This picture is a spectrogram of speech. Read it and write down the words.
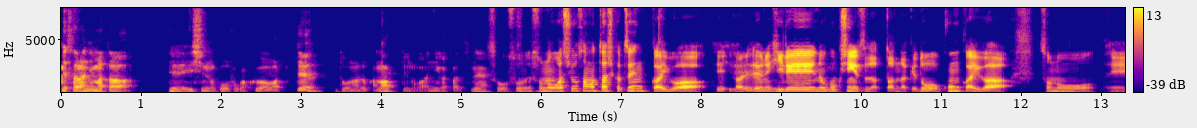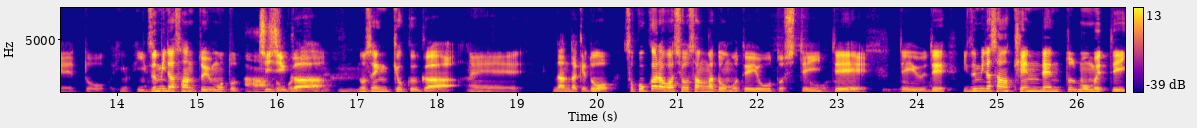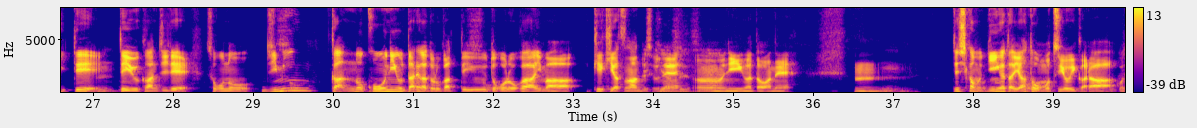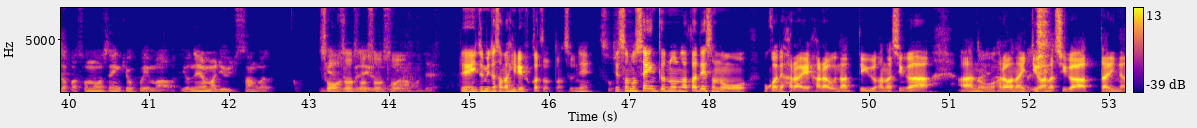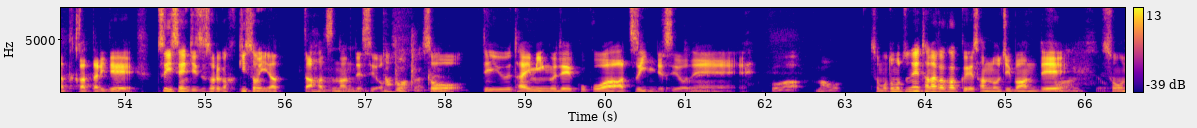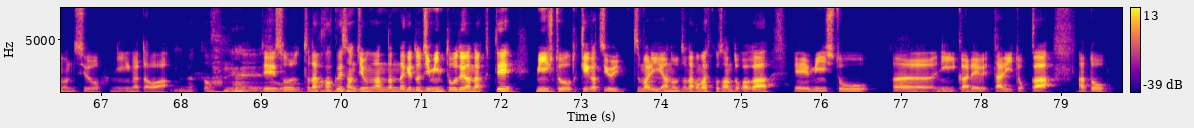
で、さらにまた、えー維新の候補が加わって、うん。どうなるかなっていうのが新潟ですね。そうそうね。その鷲尾さんは確か前回は、えあれだよね、比例の北信越だったんだけど、今回が、その、えっ、と、い泉田さんという元知事が、、そこですね。の選挙区が、うん。えーなんだけど、そこから鷲尾さんがどうも出ようとしていて、っていう、で、泉田さんは県連と揉めていて、うん。っていう感じで、そこの自民間の公認を誰が取るかっていうところが今、激アツなんですよね。ねうん、新潟はね。うん。うんで、しかも新潟は野党も強いからこ、こだからその選挙区今、米山隆一さんがそうそうそうそう現職で泉田さんが比例復活だったんですよね。そうそうで、その選挙の中で、その、お金払え、払うなっていう話が、あの、払わないっていう話があったりなかったりで、つい先日それが不起訴になったはずなんですよ。あ、そうだったんですねそう。っていうタイミングで、ここは熱いんですよね。ここは、まあ、おそう、もともとね、田中角栄さんの地盤でそう、なんですよ。新潟は。新潟はね、で、そう、田中角栄さん自分がなんだけど、自民党ではなくて、民主党系が強い。つまり、あの、田中真紀子さんとかが、えー民主党に行かれたりとか、あと、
